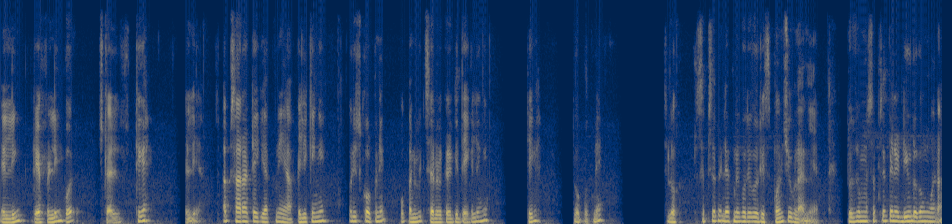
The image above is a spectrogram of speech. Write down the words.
लिंक रेफर लिंक और स्टाइल ठीक है? चलिए अब सारा टेक अपने यहाँ पे लिखेंगे और इसको अपने ओपन विथ सर्वर करके देख लेंगे, ठीक है? तो अपने चलो, सबसे पहले अपने को देखो रिस्पॉन्सिव बनानी है। तो जो मैं सबसे पहले ड्यू लगाऊँगा ना,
